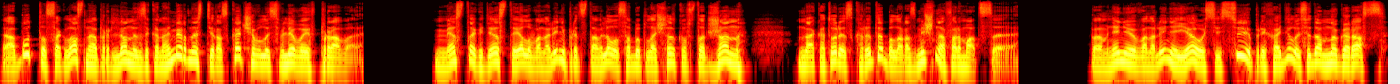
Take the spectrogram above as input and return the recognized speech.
а будто, согласно определенной закономерности, раскачивалась влево и вправо. Место, где стояла Ван Линь, представляло собой площадку в 100 джан, на которой скрыта была размещена формация. По мнению Ван Линя, Яо Сисюи приходила сюда много раз.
